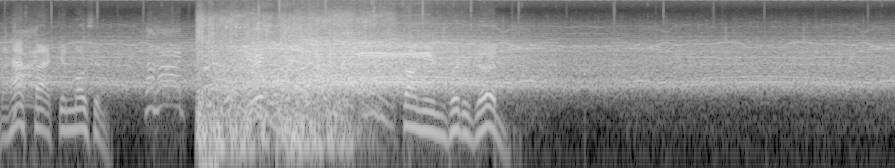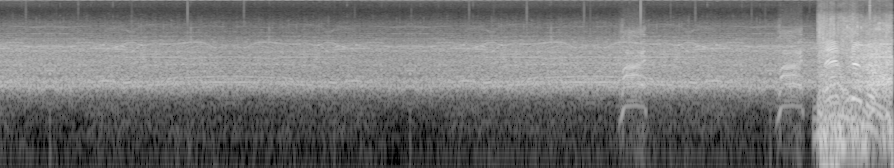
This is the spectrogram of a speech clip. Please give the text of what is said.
The halfback in motion. Stung him pretty good. Hot. Hot. Vanderbilt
